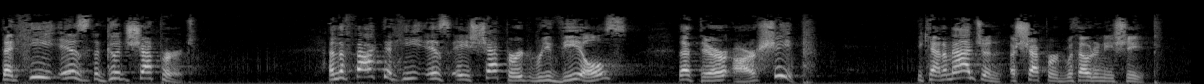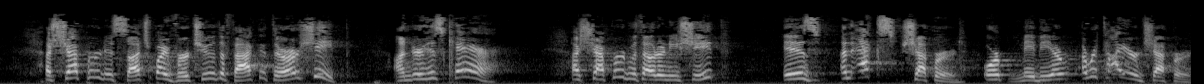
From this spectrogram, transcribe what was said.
that He is the good shepherd. And the fact that He is a shepherd reveals that there are sheep. You can't imagine a shepherd without any sheep. A shepherd is such by virtue of the fact that there are sheep under his care. A shepherd without any sheep is an ex-shepherd, or maybe a, a, retired shepherd.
